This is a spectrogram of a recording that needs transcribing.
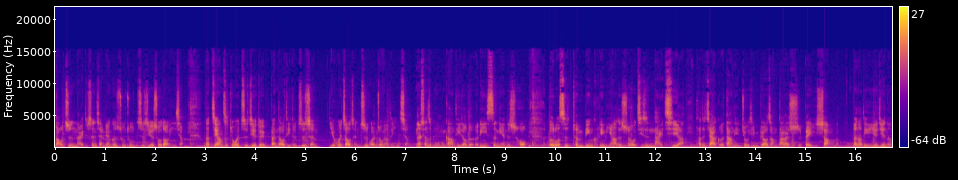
导致奶的生产量跟输出直接受到影响。那这样子就会直接对半导体的制成也会造成至关重要的影响。那像是我们刚刚提到的，二零一四年的时候，俄罗斯吞并克里米亚的时候，其实奶气啊，它的价格当年就已经飙涨大概十倍以上了。半导体业界呢？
